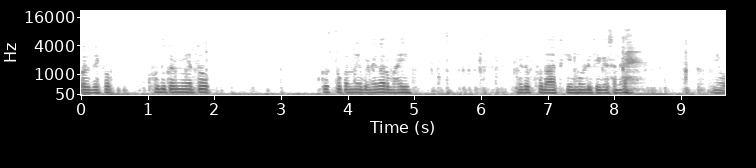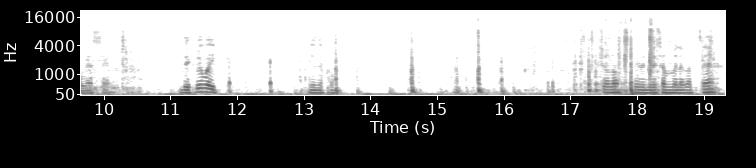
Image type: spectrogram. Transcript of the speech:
पर देखो, खुद करनी है तो कुछ तो करना ही पड़ेगा। और भाई, ये तो खुद हाथ की मॉडिफिकेशन है। ये हो गया सेट देख रहे हो भाई? ये देखो। चलो धीरे धीरे सब में लगाते हैं।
